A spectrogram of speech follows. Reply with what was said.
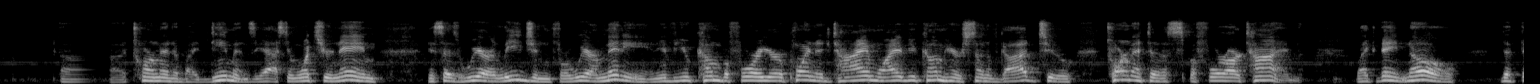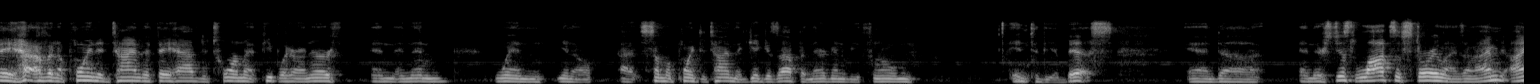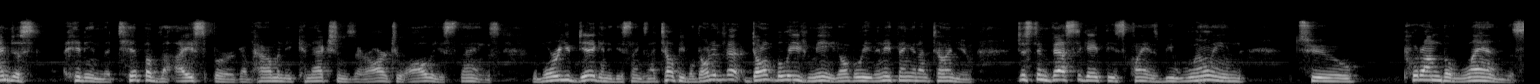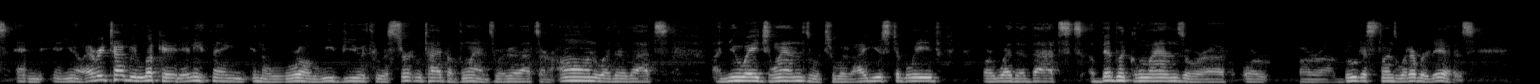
uh, uh, tormented by demons. He asked him, "What's your name?" He says, "We are legion, for we are many. And if you come before your appointed time, why have you come here, Son of God, to torment us before our time?" Like they know that they have an appointed time that they have to torment people here on earth, and and then when you know at some appointed time the gig is up and they're going to be thrown into the abyss and uh, and there's just lots of storylines. I mean, I'm I'm just hitting the tip of the iceberg of how many connections there are to all these things. The more you dig into these things, and I tell people, don't don't believe me, don't believe anything that I'm telling you. Just investigate these claims. Be willing to put on the lens. And, and, you know every time we look at anything in the world we view through a certain type of lens whether that's our own whether that's a new age lens which is what i used to believe or whether that's a biblical lens or a, or, or a Buddhist lens, whatever it is,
